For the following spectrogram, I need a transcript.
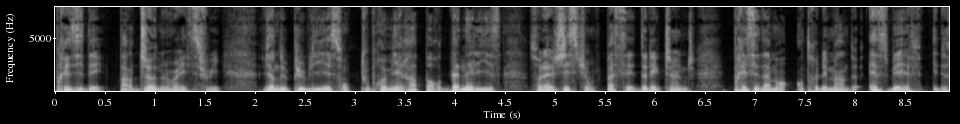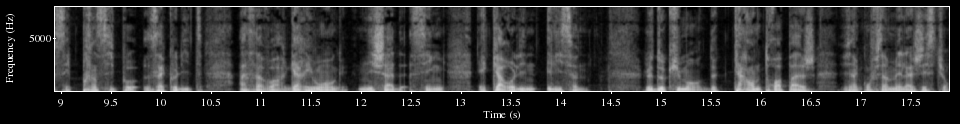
présidée par John Ray III, vient de publier son tout premier rapport d'analyse sur la gestion passée de l'exchange, précédemment entre les mains de SBF et de ses principaux acolytes, à savoir Gary Wang, Nishad Singh et Caroline Ellison. Le document de 43 pages vient confirmer la gestion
